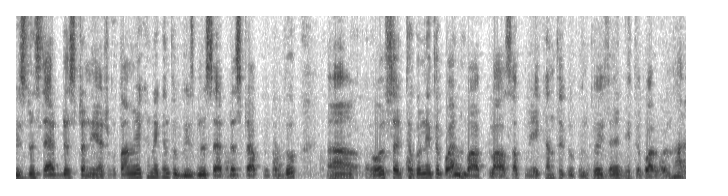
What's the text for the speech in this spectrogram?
বিজনেস অ্যাড্রেসটা নিয়ে আসব। তো আমি এখানে কিন্তু বিজনেস অ্যাড্রেসটা আপনি কিন্তু ওয়েবসাইট থেকে নিতে পারেন বা প্লাস আপনি এখান থেকেও কিন্তু এই যে নিতে পারবেন। হ্যাঁ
